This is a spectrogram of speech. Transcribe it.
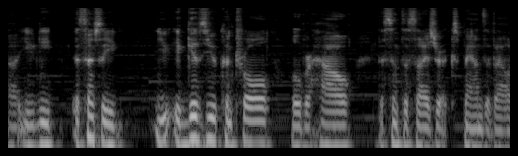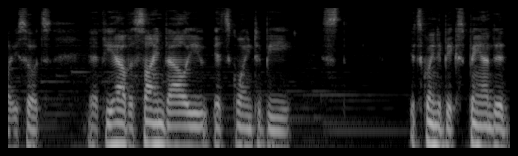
uh, you need essentially you, it gives you control over how the synthesizer expands a value. So it's if you have a signed value, it's going to be it's going to be expanded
